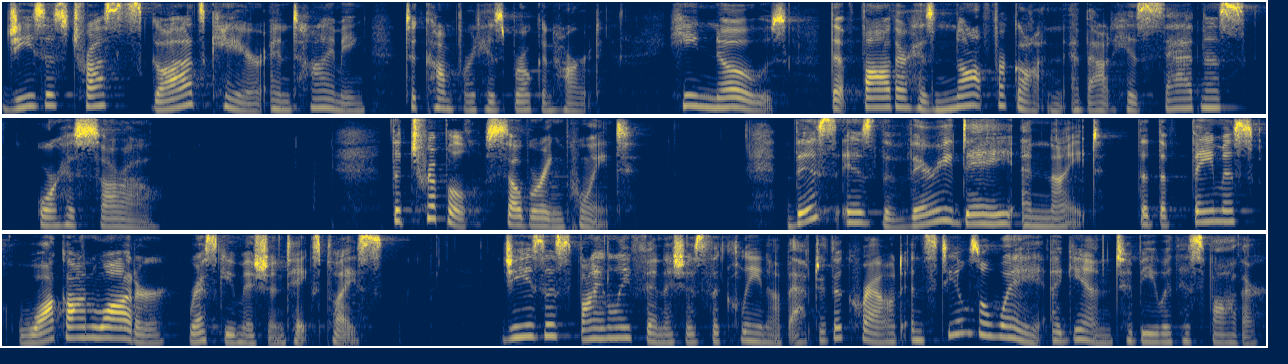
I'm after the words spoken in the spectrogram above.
Jesus trusts God's care and timing to comfort his broken heart. He knows that Father has not forgotten about his sadness or his sorrow. The triple sobering point. This is the very day and night that the famous Walk on Water rescue mission takes place. Jesus finally finishes the cleanup after the crowd and steals away again to be with his Father.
